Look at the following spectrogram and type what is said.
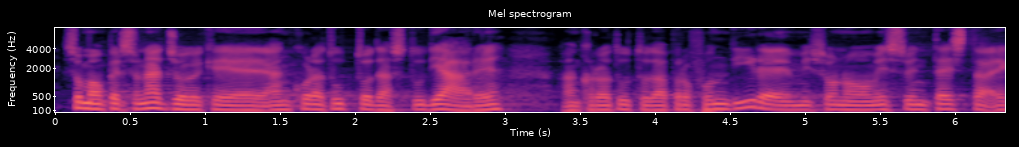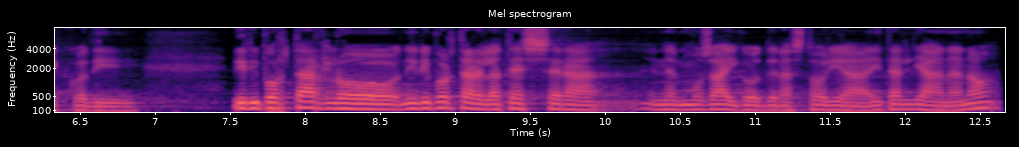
Insomma, un personaggio che è ancora tutto da studiare, ancora tutto da approfondire e mi sono messo in testa ecco, di, di, di riportare la tessera nel mosaico della storia italiana, no?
